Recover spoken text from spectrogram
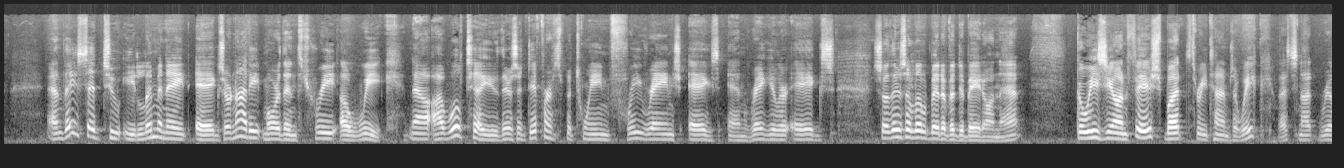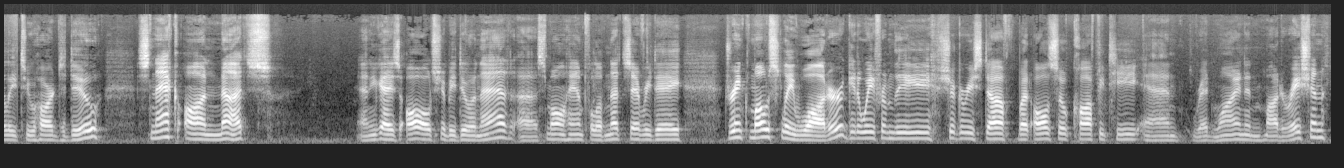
And they said to eliminate eggs or not eat more than three a week. Now, I will tell you there's a difference between free range eggs and regular eggs. So there's a little bit of a debate on that. Go easy on fish, but three times a week. That's not really too hard to do. Snack on nuts. And you guys all should be doing that. A small handful of nuts every day. Drink mostly water. Get away from the sugary stuff, but also coffee, tea, and red wine in moderation.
